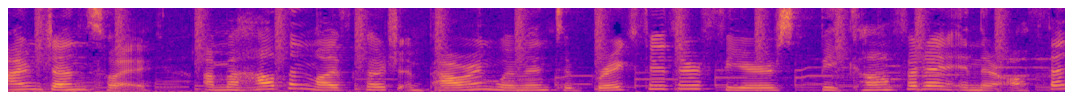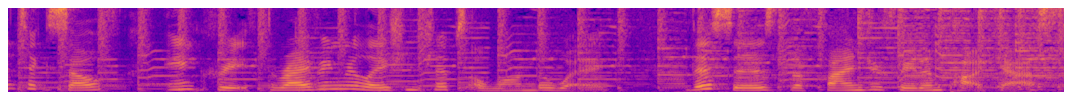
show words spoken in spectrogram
I'm Jen Sui. I'm a health and life coach empowering women to break through their fears, be confident in their authentic self, and create thriving relationships along the way. This is the Find Your Freedom podcast.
